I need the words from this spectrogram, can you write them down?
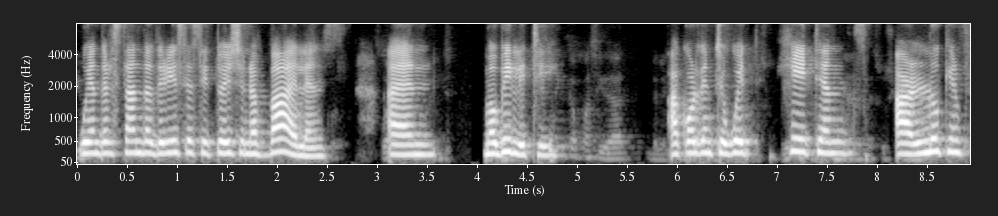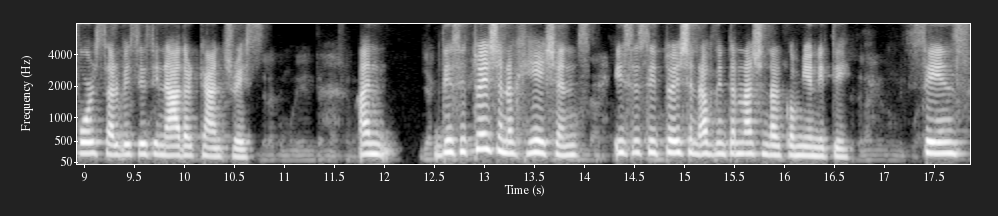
we understand that there is a situation of violence and mobility, according to which Haitians are looking for services in other countries. And the situation of Haitians is a situation of the international community, since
